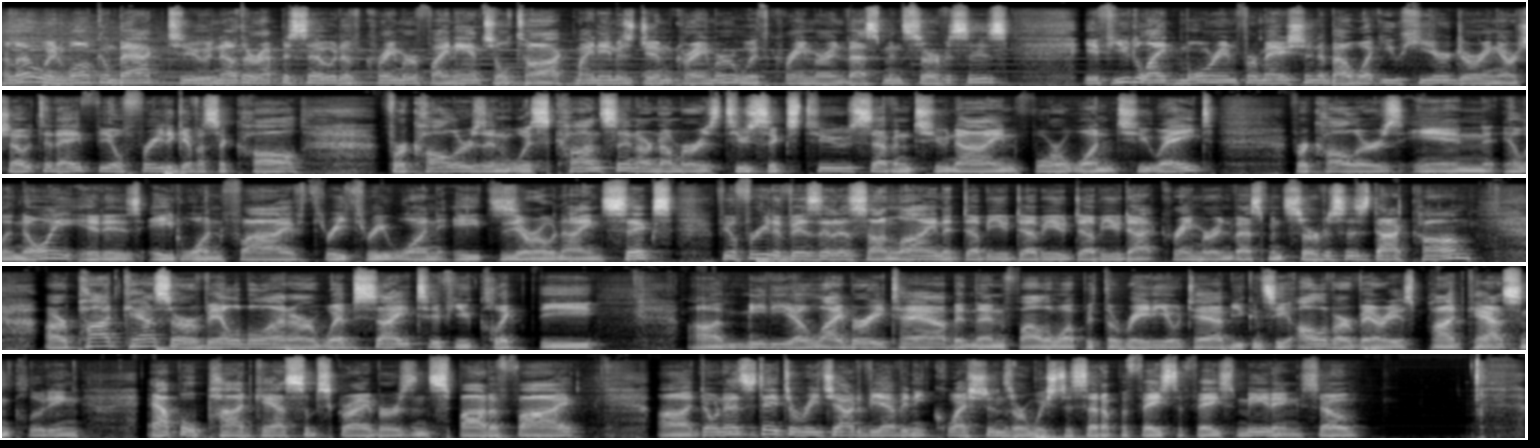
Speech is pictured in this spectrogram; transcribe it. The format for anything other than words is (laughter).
Hello, and welcome back to another episode of Kramer Financial Talk. My name is Jim Kramer with Kramer Investment Services. If you'd like more information about what you hear during our show today, feel free to give us a call. For callers in Wisconsin, our number is 262 729 4128. For callers in Illinois, it is 815 331 8096. Feel free to visit us online at www.kramerinvestmentservices.com. Our podcasts are available on our website. If you click the uh, media library tab and then follow up with the radio tab. You can see all of our various podcasts, including Apple Podcast subscribers and Spotify. Uh, don't hesitate to reach out if you have any questions or wish to set up a face to face meeting. So,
